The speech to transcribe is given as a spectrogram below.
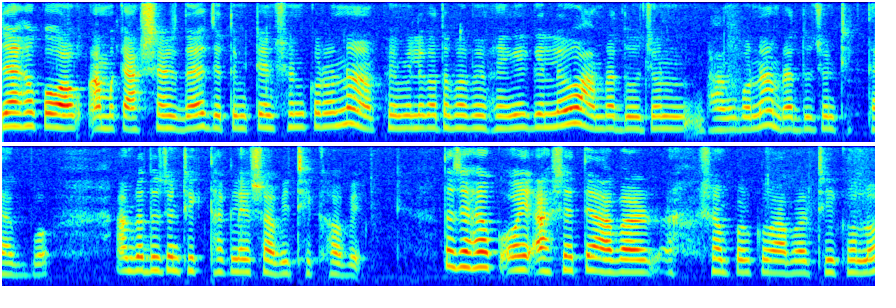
যাই হোক, ও আমাকে আশ্বাস দেয় যে, তুমি টেনশন করো না ফ্যামিলিগতভাবে ভেঙে গেলেও আমরা দুজন ভাঙবো না, আমরা দুজন ঠিক থাকব। আমরা দুজন ঠিক থাকলে সবই ঠিক হবে। তো যাই হোক, ওই আশাতে আবার সম্পর্ক আবার ঠিক হলো।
